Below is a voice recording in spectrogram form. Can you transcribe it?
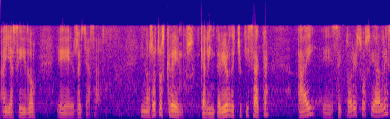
haya sido eh, rechazado. Y nosotros creemos que al interior de Chuquisaca hay eh, sectores sociales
